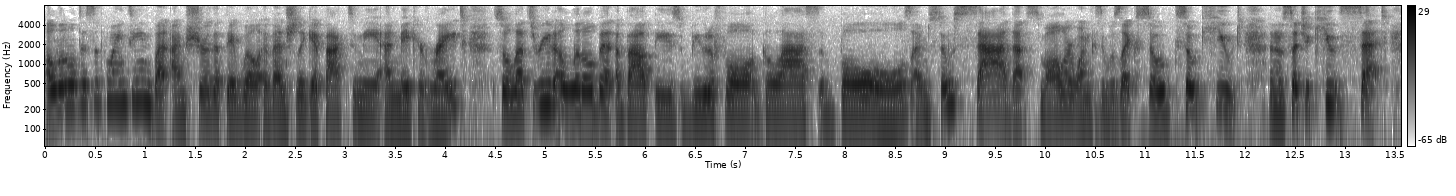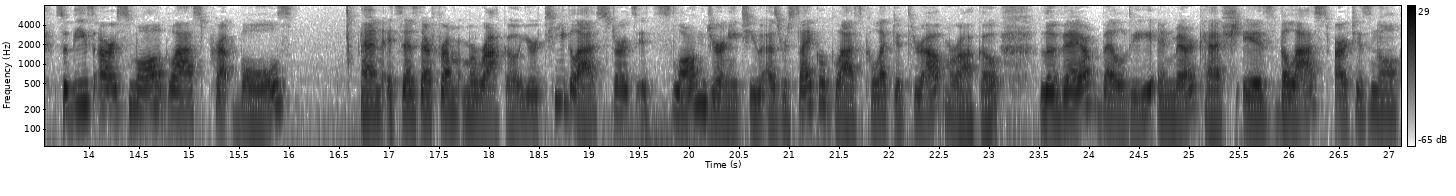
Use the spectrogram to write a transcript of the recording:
a little little disappointing, but I'm sure that they will eventually get back to me and make it right. So let's read a little bit about these beautiful glass bowls. I'm so sad that smaller one because it was like so, so cute and it was such a cute set. So these are small glass prep bowls and it says they're from Morocco. Your tea glass starts its long journey to you as recycled glass collected throughout Morocco. Le Verre Beldi in Marrakesh is the last artisanal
